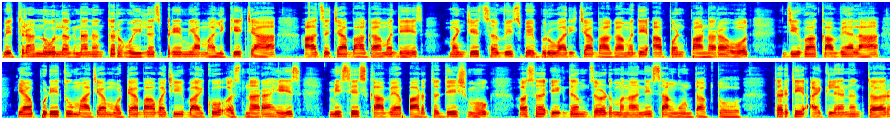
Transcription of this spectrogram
मित्रांनो लग्नानंतर होईलच प्रेम या मालिकेच्या आजच्या भागामध्येच. म्हणजेच सव्वीस फेब्रुवारीच्या भागामध्ये आपण पाहणार आहोत जीवा काव्याला यापुढे तू माझ्या मोठ्या भावाची बायको असणार आहेस मिसेस काव्या पार्थ देशमुख असं एकदम जड मनाने सांगून टाकतो. तर ते ऐकल्यानंतर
